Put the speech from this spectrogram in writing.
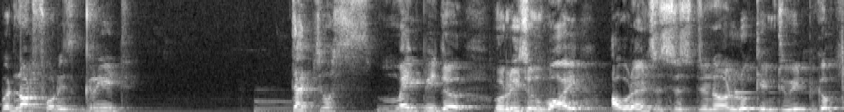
but not for his greed. That was maybe the reason why our ancestors did not look into it because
